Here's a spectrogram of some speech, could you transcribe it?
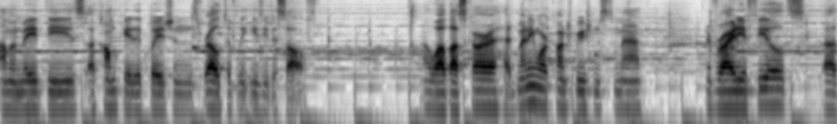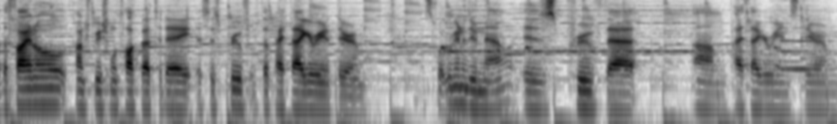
um, and made these uh, complicated equations relatively easy to solve. Uh, while Bhaskara had many more contributions to math in a variety of fields, uh, the final contribution we'll talk about today is his proof of the Pythagorean theorem. So what we're going to do now is prove that um, Pythagorean's theorem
